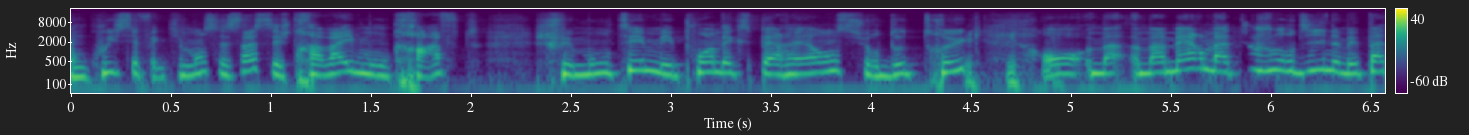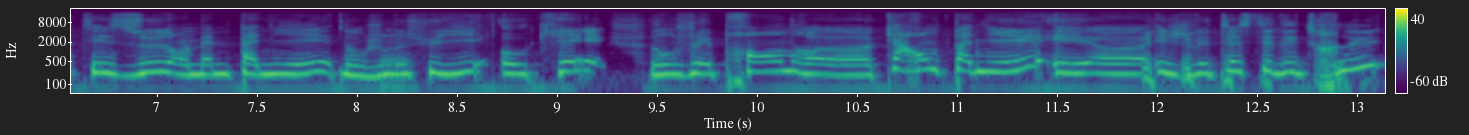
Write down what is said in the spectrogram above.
donc oui, c'est effectivement, c'est ça, c'est je travaille mon craft, je fais monter mes points d'expérience sur d'autres trucs. On- ma, ma mère m'a toujours dit ne mets pas tes œufs dans le même panier, donc je me suis dit ok, donc je vais prendre euh, 40 paniers et, euh, et je vais tester des trucs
